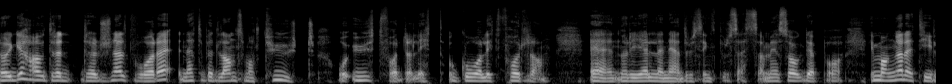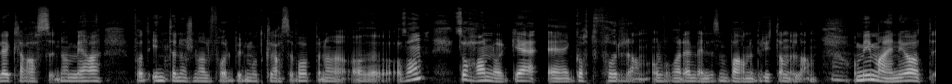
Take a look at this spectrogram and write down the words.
Norge har jo trad tradisjonelt vært nettopp et land som har turt å utfordre litt og gå litt foran eh, når det gjelder nedrustningsprosesser. Vi så det på i mange av de tidligere klasse, når vi har fått internasjonale forbud mot klasevåpen og, og, og sånn, så har Norge eh, gått foran og vært et veldig sånn banebrytende land. Og vi mener jo at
